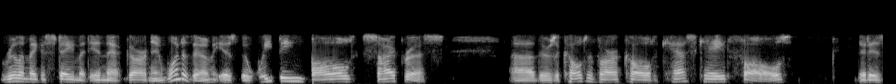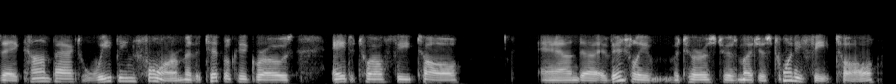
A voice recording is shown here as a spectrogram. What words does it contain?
really make a statement in that garden. And one of them is the weeping bald cypress. Uh, there's a cultivar called Cascade Falls that is a compact weeping form that typically grows 8 to 12 feet tall and uh, eventually matures to as much as 20 feet tall.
